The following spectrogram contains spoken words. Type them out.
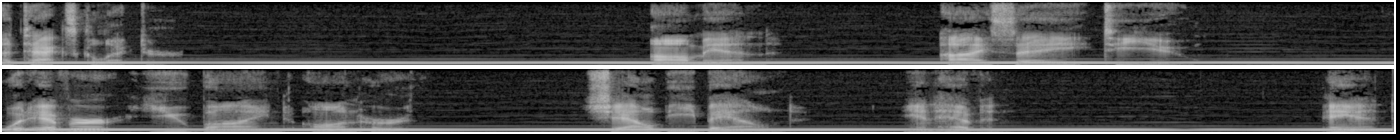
a tax collector. Amen. I say to you, whatever you bind on earth shall be bound in heaven, and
